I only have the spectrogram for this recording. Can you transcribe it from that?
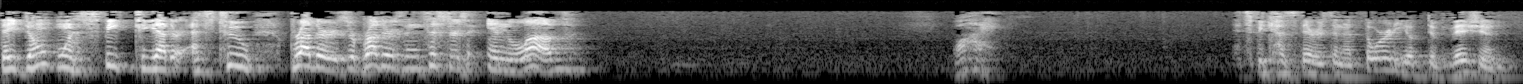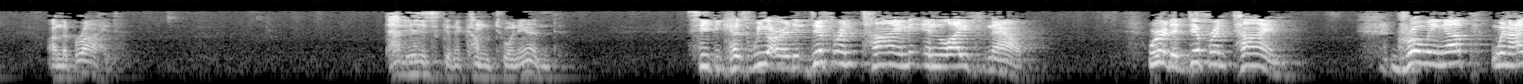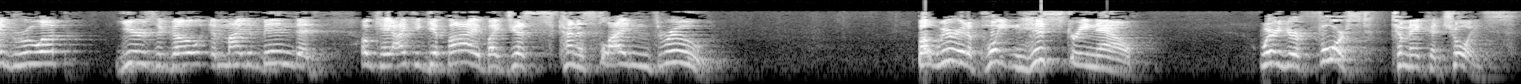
They don't want to speak together as two brothers or brothers and sisters in love. Why? It's because there is an authority of division on the bride. That is going to come to an end. See, because we are at a different time in life now. We're at a different time. Growing up, when I grew up years ago, it might have been that, okay, I could get by by just kind of sliding through. But we're at a point in history now where you're forced to make a choice.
